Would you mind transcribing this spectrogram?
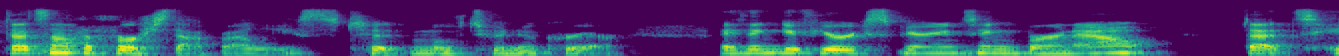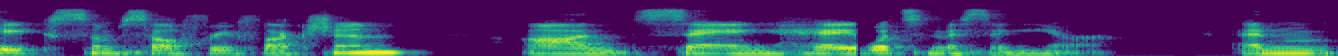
that's not the first step, at least, to move to a new career. I think if you're experiencing burnout, that takes some self reflection on saying, hey, what's missing here? And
